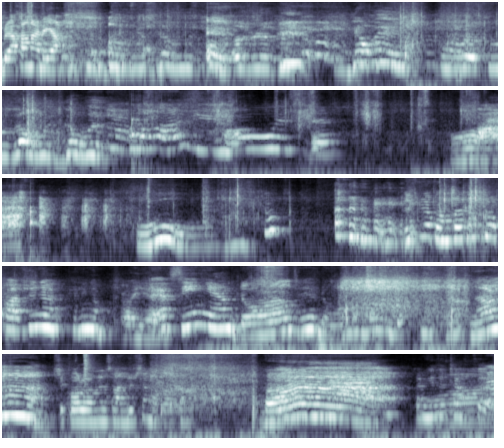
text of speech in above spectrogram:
belakang ada yang deh. Uh. Ini nggak bang tuh kasihnya. Ini nggak. Oh iya. KFC-nya dong. Iya dong. Nah, nah, si kolonel Sandersnya nggak apa-apa. Nah, kan gitu cakep.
